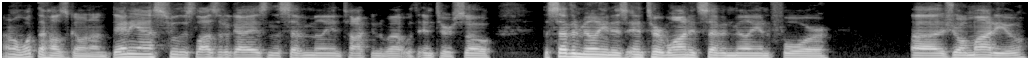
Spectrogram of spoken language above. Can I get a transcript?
I don't know what the hell's going on. Danny asks who this Lazaro guy is and the seven million talking about with Inter. So the seven million is Inter wanted seven million for uh João Mario,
